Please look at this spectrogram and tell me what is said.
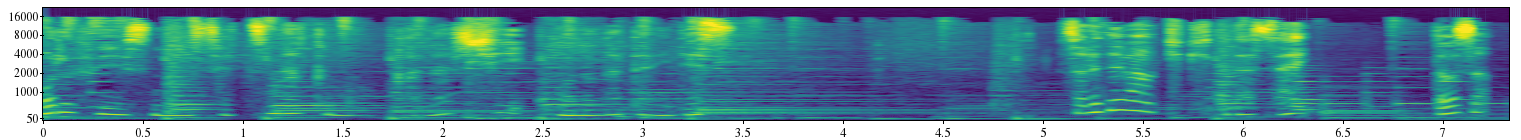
オルフェウスの切なくも悲しい物語です。それではお聴きください。どうぞ。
